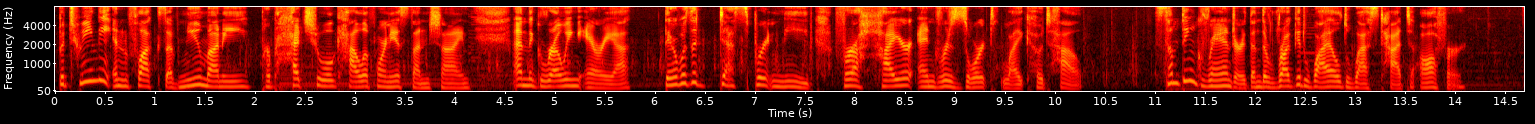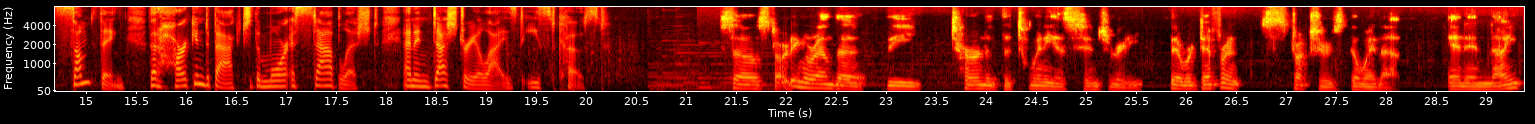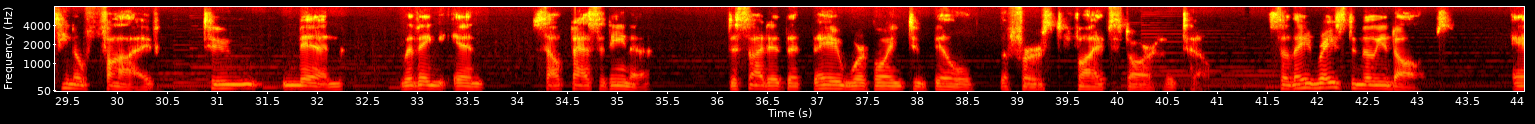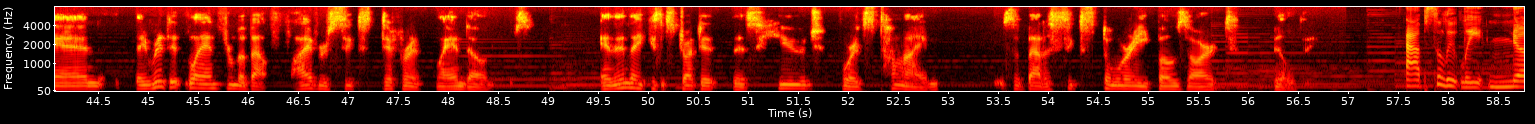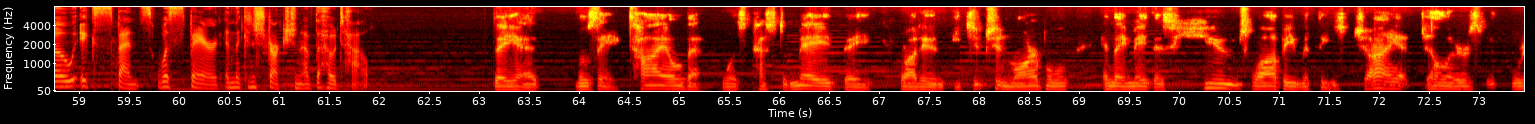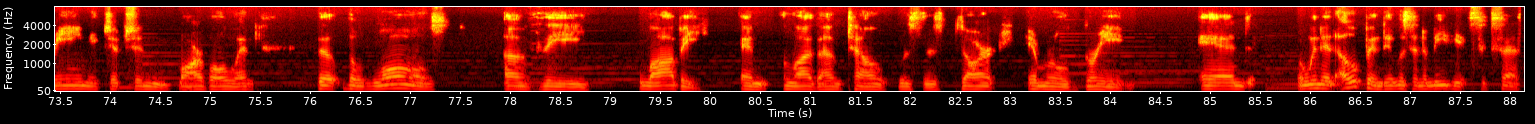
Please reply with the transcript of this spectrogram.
Between the influx of new money, perpetual California sunshine, and the growing area, there was a desperate need for a higher end resort like hotel. Something grander than the rugged Wild West had to offer something that harkened back to the more established and industrialized East Coast. So, starting around the, the turn of the 20th century, there were different structures going up. And in 1905, two men living in South Pasadena decided that they were going to build the first five star hotel. So they raised a million dollars and they rented land from about five or six different landowners. And then they constructed this huge, for its time, it's about a six story Beaux Arts building. Absolutely no expense was spared in the construction of the hotel. They had mosaic tile that was custom made. They brought in Egyptian marble and they made this huge lobby with these giant pillars with green Egyptian marble and the the walls of the lobby and a lot of the hotel was this dark emerald green. And when it opened, it was an immediate success.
